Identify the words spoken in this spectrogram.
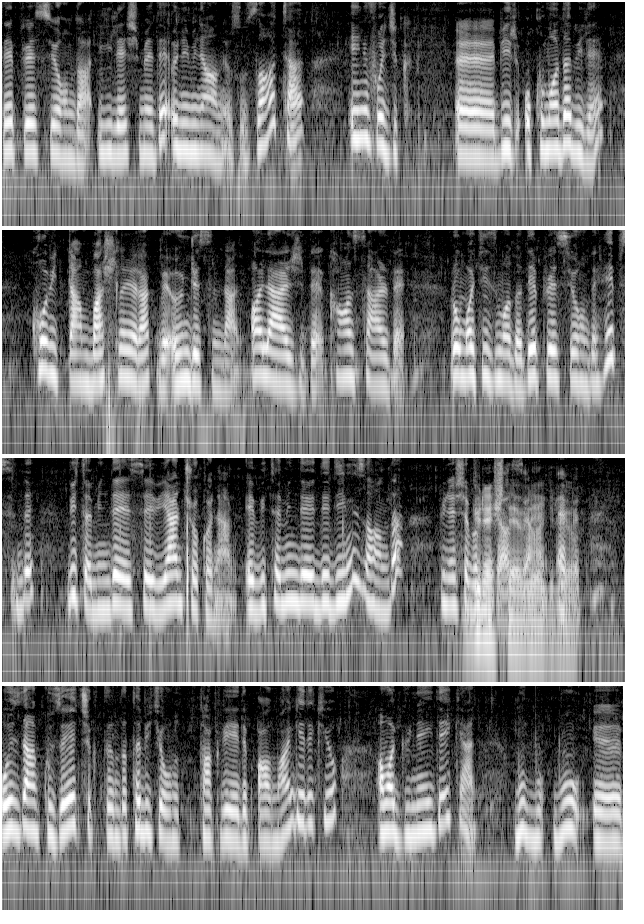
depresyonda, iyileşmede önemini anlıyorsun. Zaten en ufacık e, bir okumada bile Covid'den başlayarak ve öncesinden alerjide, kanserde, romatizmada, depresyonda hepsinde vitamin D seviyen çok önemli. E, vitamin D dediğimiz anda güneşe Güneş bakacağız devreye yani. giriyor. Evet. O yüzden kuzeye çıktığında tabii ki onu takviye edip alman gerekiyor. Ama güneydeyken bu, bu, bu, e,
